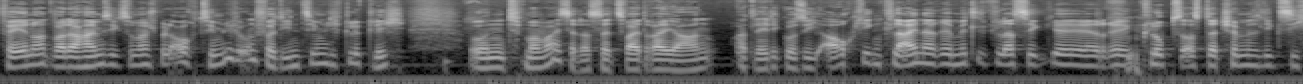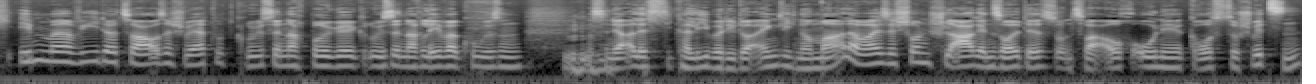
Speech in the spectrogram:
Feyenoord war der Heimsieg zum Beispiel auch ziemlich unverdient, ziemlich glücklich. Und man weiß ja, dass seit zwei, drei Jahren Atletico sich auch gegen kleinere, mittelklassigere Clubs aus der Champions League sich immer wieder zu Hause schwer tut. Grüße nach Brügge, Grüße nach Leverkusen. Das sind ja alles die Kaliber, die du eigentlich normalerweise schon schlagen solltest und zwar auch ohne groß zu schwitzen.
